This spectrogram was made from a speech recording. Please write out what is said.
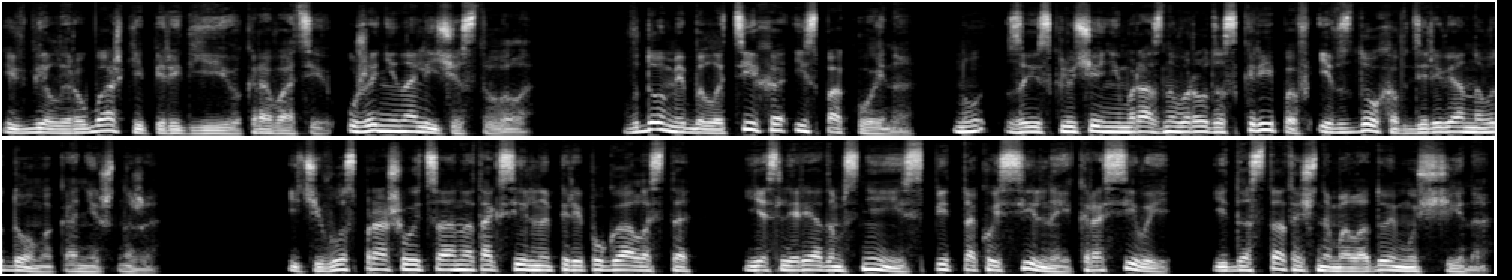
и в белой рубашке перед ее кроватью уже не наличествовало. В доме было тихо и спокойно. Ну, за исключением разного рода скрипов и вздохов деревянного дома, конечно же. И чего, спрашивается, она так сильно перепугалась-то, если рядом с ней спит такой сильный, красивый и достаточно молодой мужчина.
